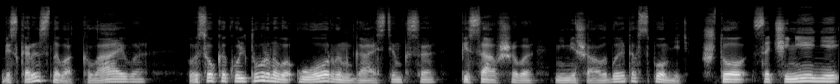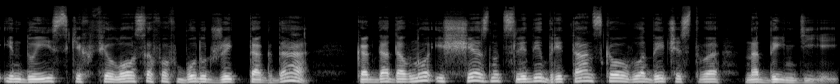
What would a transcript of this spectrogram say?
бескорыстного Клайва, высококультурного Уоррен Гастингса, писавшего, не мешало бы это вспомнить, что сочинения индуистских философов будут жить тогда, когда давно исчезнут следы британского владычества над Индией.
